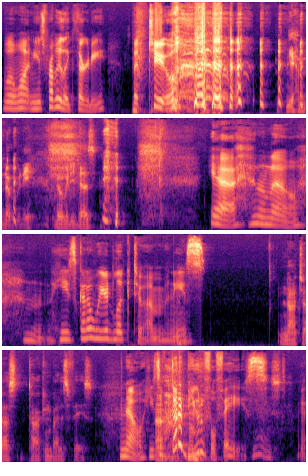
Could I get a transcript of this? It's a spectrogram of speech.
Well, one, he's probably like 30, but two, yeah, nobody nobody does. yeah, I don't know. Hmm, He's got a weird look to him, and he's Not just talking about his face. No, he's uh, got a um, beautiful face Yes. Yeah.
